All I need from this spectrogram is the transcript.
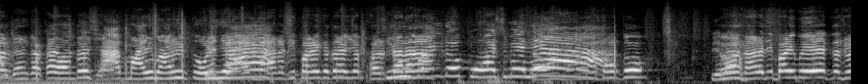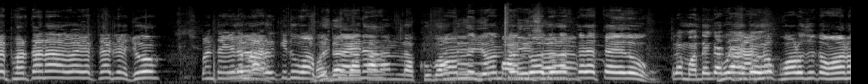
મદન કાકા વાંધો છાપ મારી મારી તોડી જાય નથી પાડી કે તારે ફરતા ના? પોચ મે લે તો. પેલા નારાજી પાડી એક જો ફરતા ના હવે એક સાઈડ રહેજો. પણ તે તો મારું કીધું જ જાય ને અમને જોમ જોમ દો દોડત કરે તે તો પેલા મદન હું કાકા જાનનો ખોળું છું તો હોન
